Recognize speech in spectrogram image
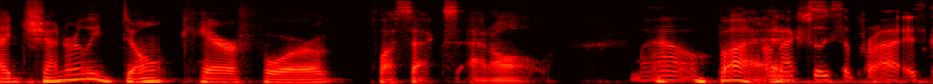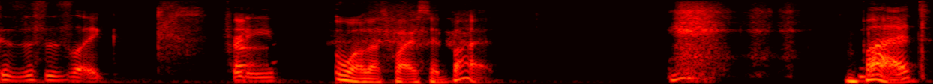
I generally don't care for plus X at all. Wow. But I'm actually surprised because this is like pretty. well, that's why I said but. But- But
